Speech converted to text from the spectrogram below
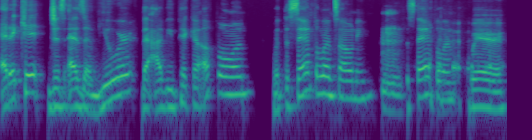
etiquette just as a viewer that I be picking up on with the sampling, Tony. Mhm. The sampling, where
